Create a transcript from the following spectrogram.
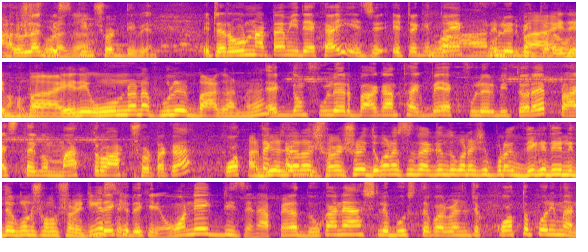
ভালো লাগবে স্ক্রিনশট দিবেন। এটার ওড়নাটা আমি দেখাই এই যে এটা কিন্তু এক ফুলের ভিতরে বাইরে ওড়না হবে। বাইরে অন্যটা ফুলের বাগান হ্যাঁ? একদম ফুলের বাগান থাকবে এক ফুলের ভিতরে প্রাইস থাকবে মাত্র আটশো টাকা। যারা সরাসরি দোকানে আছে তারা কিন্তু দোকানে এসে প্রোডাক্ট দেখে দেখে নিতে কোনো সমস্যা নেই ঠিক আছে? দেখে দেখে অনেক ডিজাইন আপনারা দোকানে আসলে বুঝতে পারবেন যে কত পরিমাণ।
